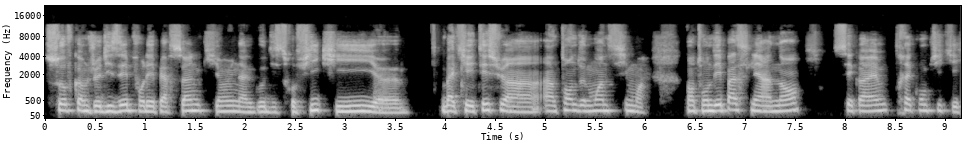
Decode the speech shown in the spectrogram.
Sauf, comme je disais, pour les personnes qui ont une algodystrophie qui, euh, bah, qui a été sur un, un, temps de moins de six mois. Quand on dépasse les un an, c'est quand même très compliqué.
